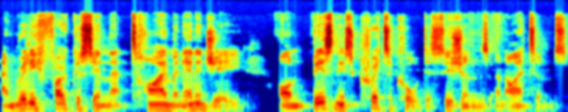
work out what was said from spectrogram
and really focusing that time and energy on business critical decisions and items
